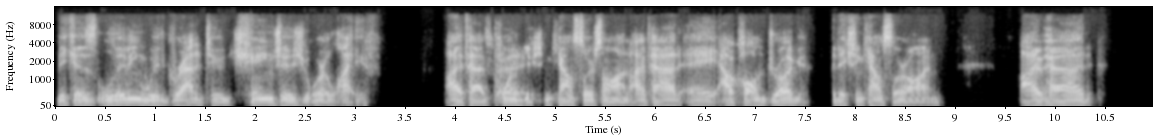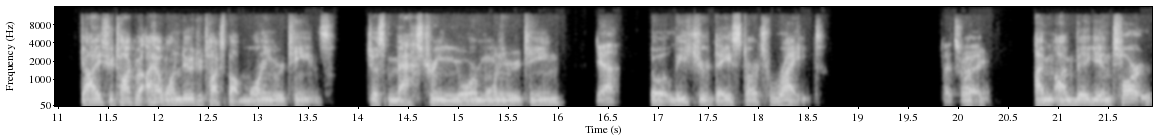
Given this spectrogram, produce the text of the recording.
because living with gratitude changes your life. I've had That's porn right. addiction counselors on. I've had a alcohol and drug addiction counselor on. I've had guys who talk about I have one dude who talks about morning routines, just mastering your morning routine. Yeah. So at least your day starts right. That's right. right? I'm I'm big into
